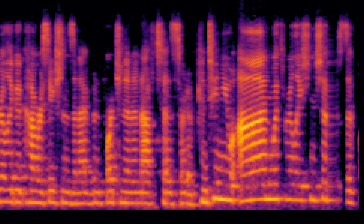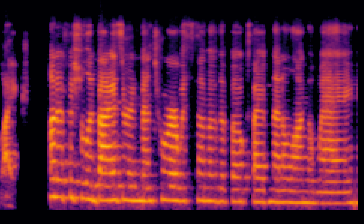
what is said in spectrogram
really good conversations. And I've been fortunate enough to sort of continue on with relationships of like unofficial advisor and mentor with some of the folks I've met along the way.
